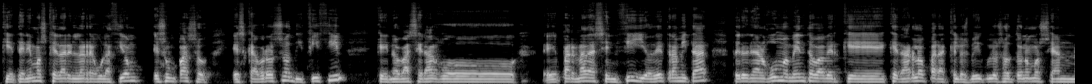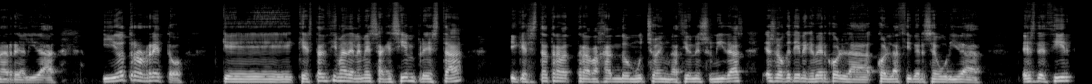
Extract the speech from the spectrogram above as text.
que tenemos que dar en la regulación es un paso escabroso, difícil, que no va a ser algo eh, para nada sencillo de tramitar, pero en algún momento va a haber que, darlo para que los vehículos autónomos sean una realidad. Y otro reto que, está encima de la mesa, que siempre está, y que se está trabajando mucho en Naciones Unidas es lo que tiene que ver con la, con la ciberseguridad. Es decir,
